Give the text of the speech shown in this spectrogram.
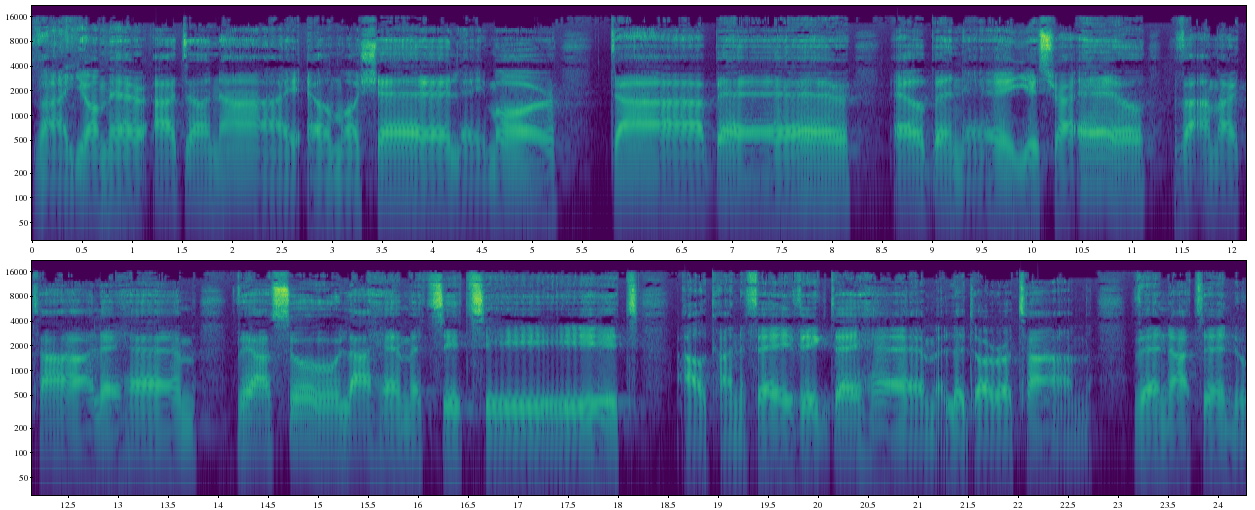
Vayomer Adonai El Moshe Lemor Daber El Bnei Yisrael Va'amarta Lehem Ve'asu Lahem Tzitzit Al Kanfei Vigdehem Ledorotam Ve'natenu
